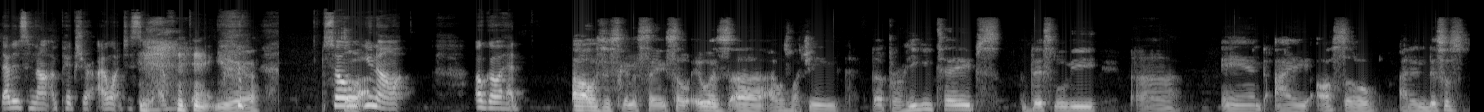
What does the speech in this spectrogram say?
that is not a picture i want to see every day yeah. so So, you know oh go ahead I was just gonna say, so it was uh I was watching the Poughkeepsie tapes, this movie, uh, and I also I didn't this was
